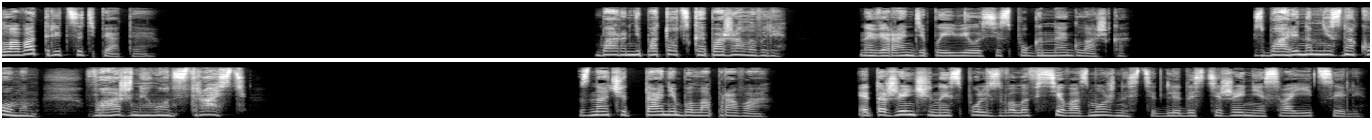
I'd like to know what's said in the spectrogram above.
Глава 35. «Барыня Потоцкая пожаловали!» На веранде появилась испуганная Глашка. «С барином незнакомым. Важный он, страсть!» Значит, Таня была права. Эта женщина использовала все возможности для достижения своей цели.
